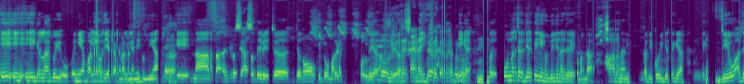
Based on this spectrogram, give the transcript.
ਇਹ ਇਹ ਇਹ ਗੱਲਾਂ ਕੋਈ ਇੰਨੀਆਂ ਬਾਲੀਆਂ ਵਧੀਆ ਕਰਨ ਵਾਲੀਆਂ ਨਹੀਂ ਹੁੰਦੀਆਂ। ਕਿ ਨਾ ਤਾਂ ਜਿਹੜਾ ਸਿਆਸਤ ਦੇ ਵਿੱਚ ਜਦੋਂ ਕੋਈ ਦੋ ਮਾਲੇ ਭੁੱਲਦੇ ਆ ਆ। ਭੈਣਾ ਹੀ। ਠੀਕ ਹੈ ਤਾਂ ਉਹਨਾਂ ਚਿਰ ਜਿੱਤ ਹੀ ਨਹੀਂ ਹੁੰਦੀ ਜਿੰਨਾ ਚਿਰ ਇੱਕ ਬੰਦਾ ਹਾਰਦਾ ਨਹੀਂ ਕਦੀ ਕੋਈ ਜਿੱਤ ਗਿਆ ਤੇ ਜੇ ਉਹ ਅੱਜ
